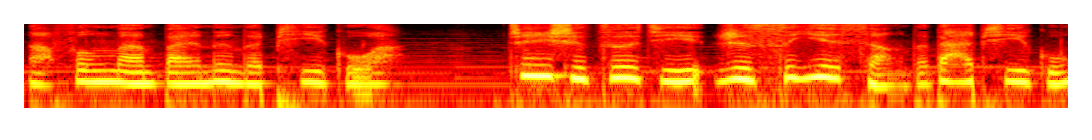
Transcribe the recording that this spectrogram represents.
那丰满白嫩的屁股啊，真是自己日思夜想的大屁股。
